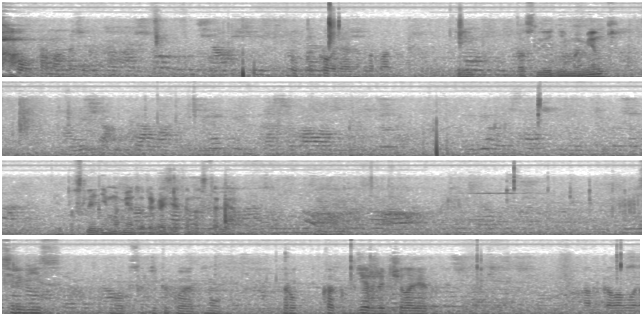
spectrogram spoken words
Ага. Такого формата. Ну, такого реально формата. И последний момент. И последний момент это газеты на столе. Сервис. Вот, смотри, какое. Ну, как держит человек над головой.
